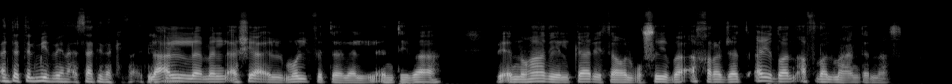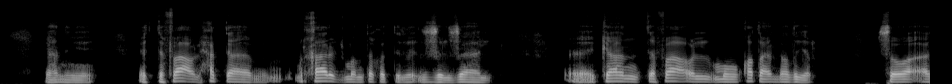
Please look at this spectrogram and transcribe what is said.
أنت تلميذ بين أساتذة كفايه لعل من الأشياء الملفتة للانتباه بأنه هذه الكارثة والمصيبة أخرجت أيضا أفضل ما عند الناس يعني التفاعل حتى خارج منطقة الزلزال كان تفاعل منقطع النظير سواء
